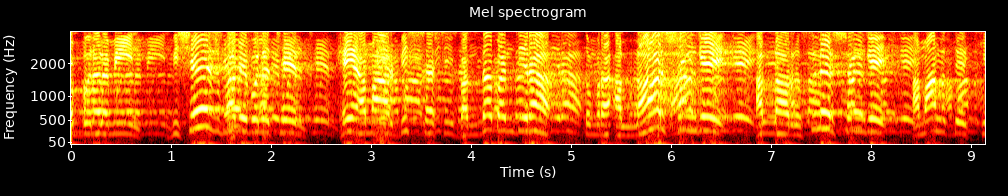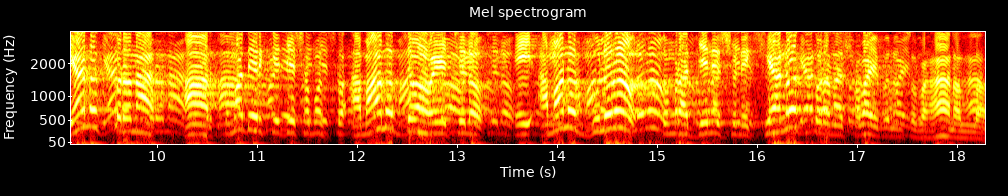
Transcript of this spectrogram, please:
রাব্বুল আলামিন বিশেষভাবে বলেছেন, হে আমার বিশ্বাসী বান্দা, বান্দিরা, তোমরা আল্লাহর সঙ্গে আল্লাহ রসুলের সঙ্গে আমানতের খিয়ানত করো না। আর তোমাদেরকে যে সমস্ত আমানত দেওয়া হয়েছিল, এই আমানত গুলোরও তোমরা জেনে শুনে খিয়ানত করো না। সবাই বলুন, সুবহানাল্লাহ।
